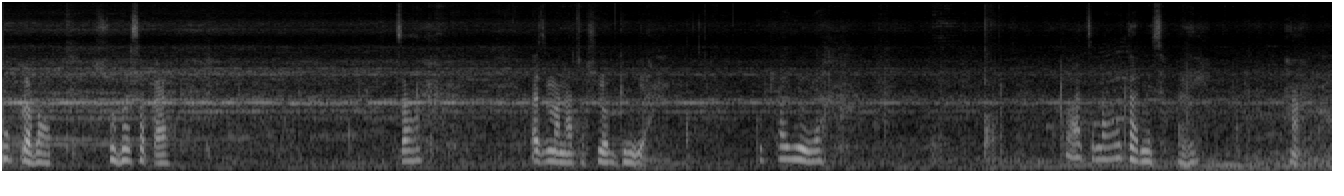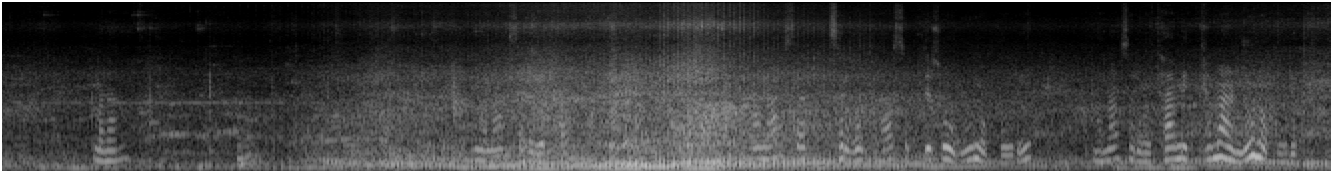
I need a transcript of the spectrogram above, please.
सुप्रभात. शुभ सकाळ. चा आज मनाचा श्लोक घेऊया. कुठला घेऊया? वाचला होता मी सकाळी. हां. म्हणा. मना सर्वथा. मना स सर्वथा सत्य सोडू नको रे. मना सर्वथा मिथ्य मांडू नको रे.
